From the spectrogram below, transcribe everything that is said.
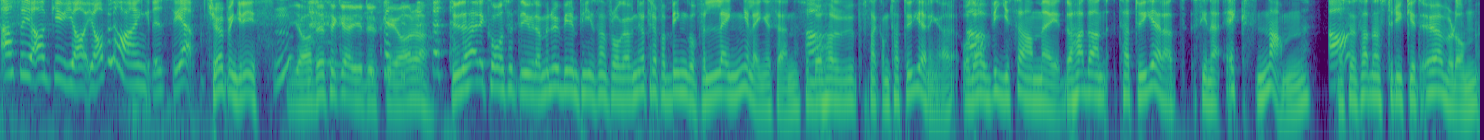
Alltså, ja, gud, jag, jag vill ha en gris igen. Köp en gris. Mm. ja, det tycker jag ju du ska göra. Du, det här är konstigt Julia, men nu blir det en pinsam fråga. När jag träffade Bingo för länge, länge sedan så Ja. då höll vi på att snacka om tatueringar. Och då Ja. visade han mig, då hade han tatuerat sina ex-namn Ja. och sen så hade han strykit över dem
